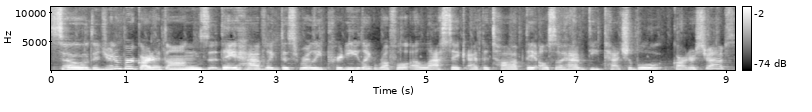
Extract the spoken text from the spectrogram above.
So the Juniper garter thongs, they have like this really pretty like ruffle elastic at the top. They also have detachable garter straps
